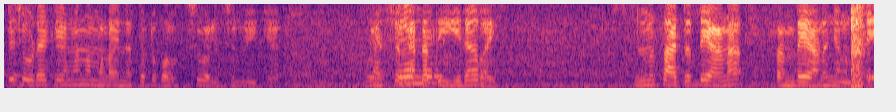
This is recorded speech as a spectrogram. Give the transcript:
ചുട്ട് ചൂടാക്കി കഴിയുമ്പോൾ നമ്മൾ അതിനകത്തോട്ട് കുറച്ച് വെളിച്ചെണ്ണ ഒഴിക്കുക വെളിച്ചെണ്ണയൊക്കെ തീരാറായി. ഇന്ന് സാറ്റർഡേ ആണ് സൺഡേ ആണ് ഞങ്ങളുടെ ഡേ.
